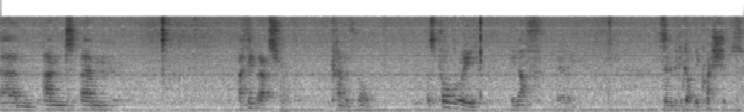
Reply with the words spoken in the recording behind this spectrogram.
um, and um, I think that's kind of well, that's probably enough, really. Has anybody got any questions?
